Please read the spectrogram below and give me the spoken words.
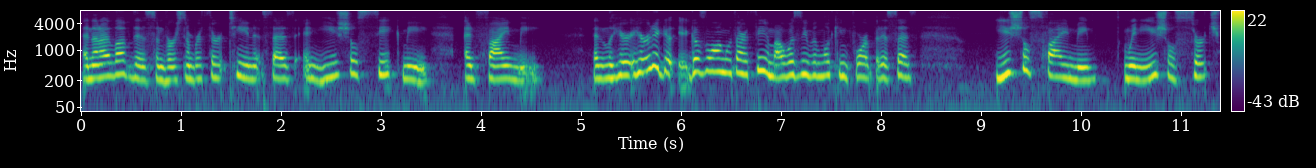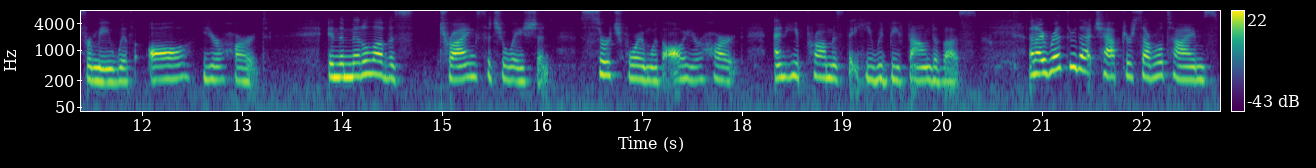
And then I love this in verse number 13. It says, And ye shall seek me and find me. And here, here it goes along with our theme. I wasn't even looking for it, but it says, Ye shall find me when ye shall search for me with all your heart. In the middle of a trying situation, search for him with all your heart. And he promised that he would be found of us. And I read through that chapter several times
